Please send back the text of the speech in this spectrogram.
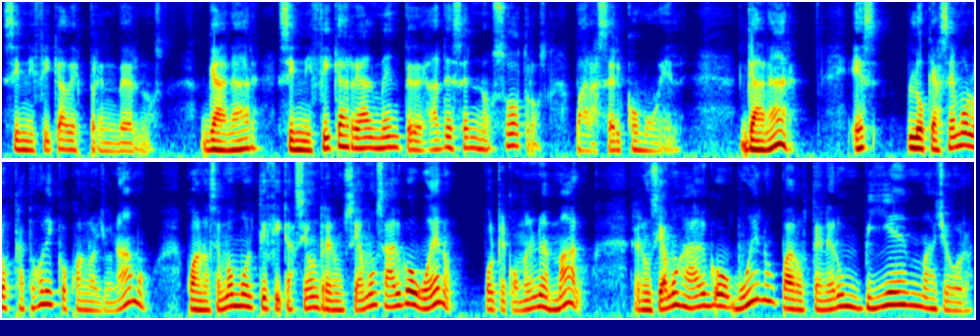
significa desprendernos. Ganar significa realmente dejar de ser nosotros para ser como Él. Ganar es lo que hacemos los católicos cuando ayunamos, cuando hacemos mortificación, renunciamos a algo bueno, porque comer no es malo. Renunciamos a algo bueno para obtener un bien mayor.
